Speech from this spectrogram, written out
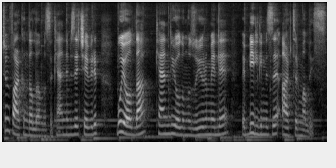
Tüm farkındalığımızı kendimize çevirip bu yolda kendi yolumuzu yürümeli ve bilgimizi artırmalıyız.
